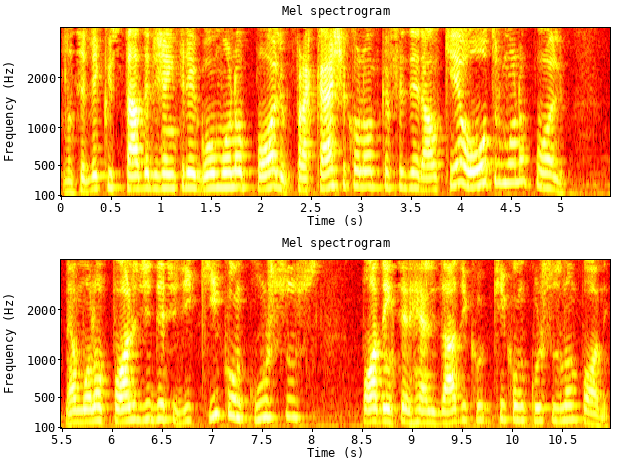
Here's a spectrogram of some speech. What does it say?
você vê que o Estado ele já entregou o monopólio para a Caixa Econômica Federal, que é outro monopólio. Né? O monopólio de decidir que concursos podem ser realizados e que concursos não podem.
